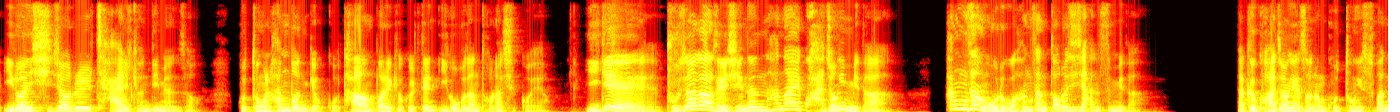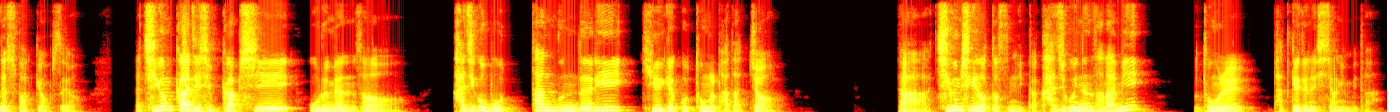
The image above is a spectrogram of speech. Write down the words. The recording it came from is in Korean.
이런 시절을 잘 견디면서 고통을 한 번 겪고 다음번에 겪을 땐 이거보단 덜 하실 거예요. 이게 부자가 되시는 하나의 과정입니다. 항상 오르고 항상 떨어지지 않습니다. 자, 그 과정에서는 고통이 수반될 수밖에 없어요. 자, 지금까지 집값이 오르면서 가지고 못한 분들이 길게 고통을 받았죠. 자, 지금 시기는 어떻습니까? 가지고 있는 사람이 고통을 받게 되는 시장입니다.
